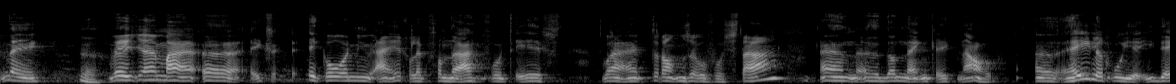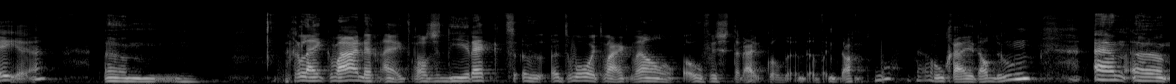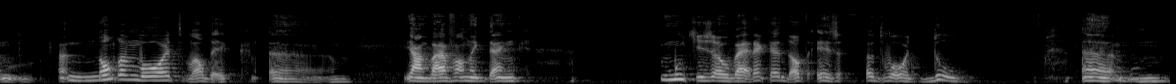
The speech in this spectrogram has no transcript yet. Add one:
Nee. Ja. Weet je, maar uh, ik, ik hoor nu eigenlijk vandaag voor het eerst waar Transo voor staat. En uh, dan denk ik, nou, uh, hele goede ideeën. Um, gelijkwaardigheid was direct uh, het woord waar ik wel over struikelde. Dat ik dacht, hoe ga je dat doen? En um, nog een woord wat ik, ja, waarvan ik denk, moet je zo werken, dat is het woord doel. Eh,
